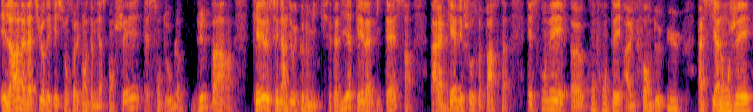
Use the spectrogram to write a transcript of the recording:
Et là, la nature des questions sur lesquelles on est amené à se pencher, elles sont doubles. D'une part, quel est le scénario économique, c'est-à-dire quelle est la vitesse à laquelle les choses repartent? Est-ce qu'on est, euh, confronté à une forme de U assez allongée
